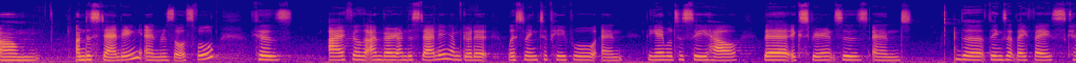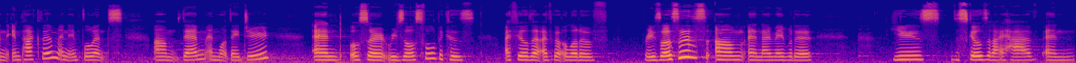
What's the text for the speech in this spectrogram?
um, understanding and resourceful because I feel that I'm very understanding. I'm good at listening to people and being able to see how their experiences and the things that they face can impact them and influence um, them and what they do. And also resourceful because I feel that I've got a lot of resources um, and I'm able to use the skills that I have and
